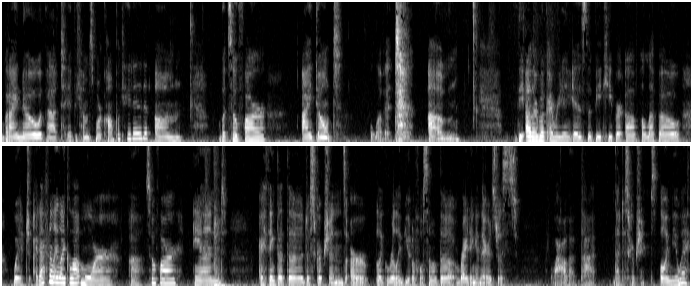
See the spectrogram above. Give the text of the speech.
but I know that it becomes more complicated. Um, but so far I don't love it. um, the other book I'm reading is The Beekeeper of Aleppo, which I definitely like a lot more uh, so far. And I think that the descriptions are like really beautiful. Some of the writing in there is just wow, that, that, that description is blowing me away.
